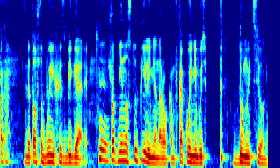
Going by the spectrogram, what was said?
Пока. Для того, чтобы вы их избегали. Чтобы не наступили ненароком в какой-нибудь думатион.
